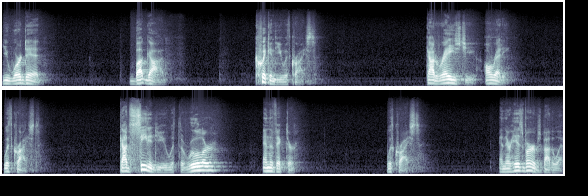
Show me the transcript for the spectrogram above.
You were dead, but God quickened you with Christ. God raised you already with Christ. God seated you with the ruler and the victor with Christ. And they're his verbs, by the way,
